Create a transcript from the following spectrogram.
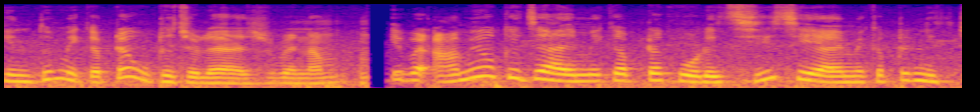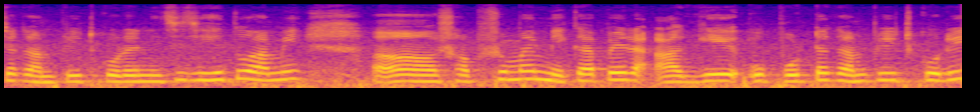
কিন্তু মেকআপটা উঠে চলে আসবে না। এবার আমি ওকে যে আই মেকআপটা করেছি, সেই আই মেকআপটা নিচটা কমপ্লিট করে নিয়েছি। যেহেতু আমি সবসময় মেকআপের আগে ওপরটা কমপ্লিট করি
